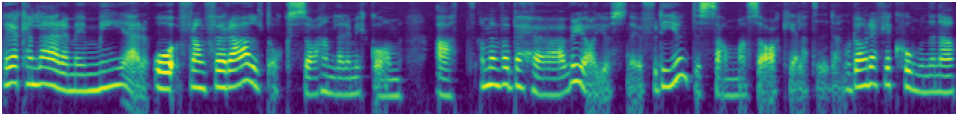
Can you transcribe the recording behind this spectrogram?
där jag kan lära mig mer. Och framförallt också handlar det mycket om att ja, men vad behöver jag just nu? För det är ju inte samma sak hela tiden. Och de reflektionerna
